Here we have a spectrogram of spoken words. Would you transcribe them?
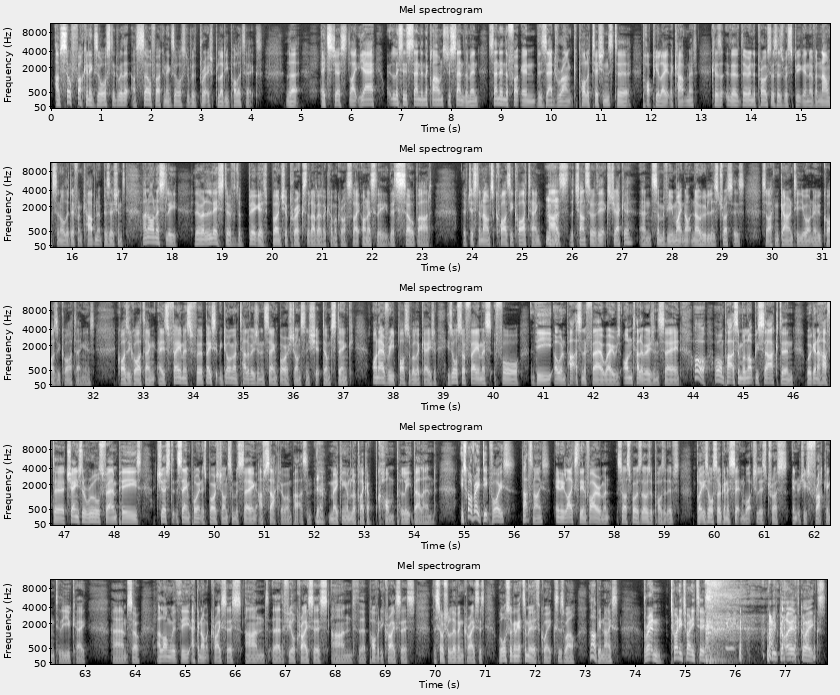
I'm so fucking exhausted with it. I'm so fucking exhausted with British bloody politics that it's just like, yeah, this is sending the clowns, just send them in. Send in the fucking the Z rank politicians to populate the cabinet because they're, they're in the process as we're speaking of announcing all the different cabinet positions. And honestly, they're a list of the biggest bunch of pricks that I've ever come across. Like, honestly, they're so bad. They've just announced Kwasi Kwarteng mm-hmm. as the Chancellor of the Exchequer, and some of you might not know who Liz Truss is, so I can guarantee you won't know who Kwasi Kwarteng is. Kwasi Kwarteng is famous for basically going on television and saying Boris Johnson's shit don't stink on every possible occasion. He's also famous for the Owen Paterson affair, where he was on television saying, Oh, Owen Paterson will not be sacked, and we're going to have to change the rules for MPs. Just at the same point as Boris Johnson was saying, I've sacked Owen Paterson, yeah. making him look like a complete bell end. He's got a very deep voice. That's nice. And he likes the environment. So I suppose those are positives. But he's also going to sit and watch Liz Truss introduce fracking to the UK. Um, so, along with the economic crisis and uh, the fuel crisis and the poverty crisis, the social living crisis, we're also going to get some earthquakes as well. That'll be nice. Britain, 2022. We've got earthquakes.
